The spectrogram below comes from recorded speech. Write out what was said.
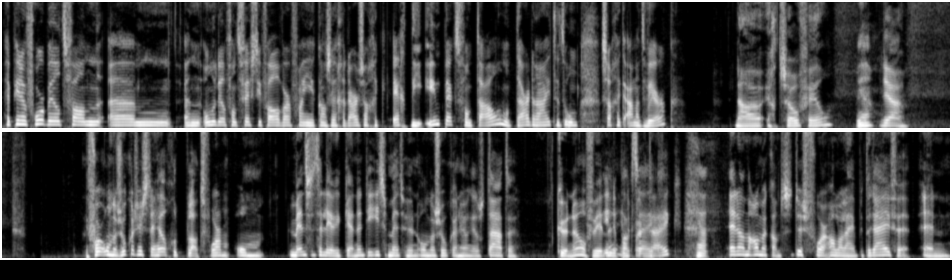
Heb je een voorbeeld van ehm, een onderdeel van het festival waarvan je kan zeggen: daar zag ik echt die impact van taal, want daar draait het om, zag ik aan het werk? Nou, echt zoveel. Ja. Ja. Voor onderzoekers is het een heel goed platform om mensen te leren kennen die iets met hun onderzoek en hun resultaten kunnen of willen In de praktijk. Ja. En aan de andere kant is het dus voor allerlei bedrijven en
